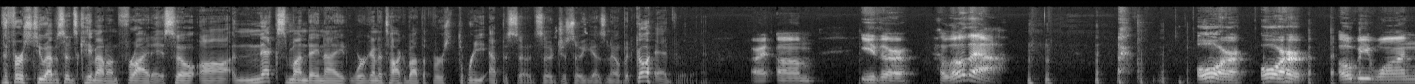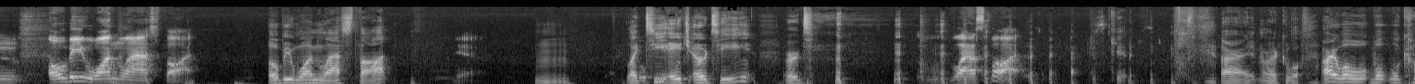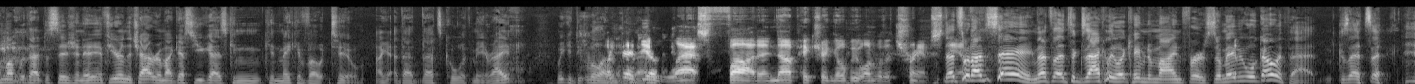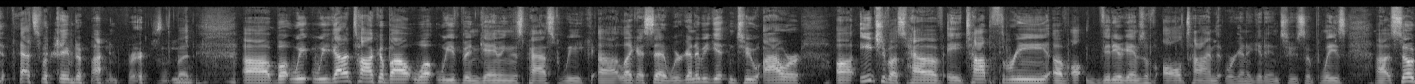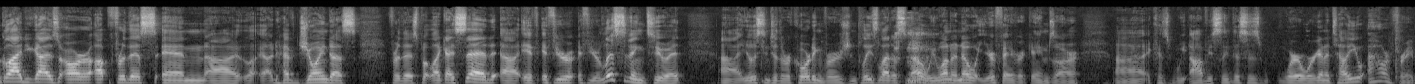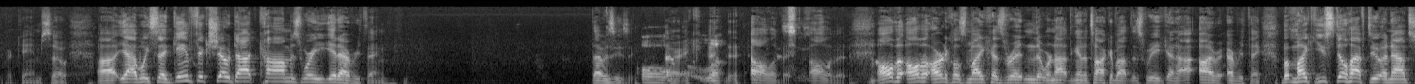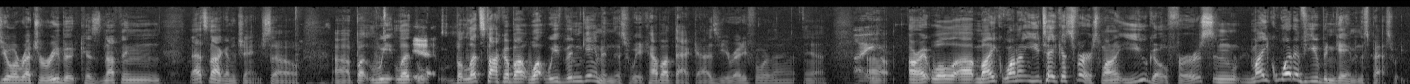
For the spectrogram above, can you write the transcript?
the first two episodes came out on Friday. So uh, next Monday night we're going to talk about the first three episodes. So just so you guys know. But go ahead for that. All right. Um, either hello there, or or Obi Wan Obi Wan last thought. Obi Wan last thought, Yeah, Hmm. like T H O T or. T- last thought. Just kidding. All right, all right, cool. All right, well, we'll we'll come up with that decision. And if you're in the chat room, I guess you guys can can make a vote too. I, that that's cool with me, right? We could do. We'll Like do idea of last thought. I'm not picturing Obi Wan with a tramp stamp. That's what I'm saying. That's that's exactly what came to mind first. So maybe we'll go with that because that's a, that's what came to mind first. But uh, but we we got to talk about what we've been gaming this past week. Uh, like I said, we're going to be getting to our. Uh, each of us have a top three of all, video games of all time that we're going to get into. So please, uh, so glad you guys are up for this and uh, have joined us for this. But like I said, uh, if if you're if you're listening to it uh, you're listening to the recording version, please let us know. We want to know what your favorite games are because we obviously this is where we're going to tell you our favorite games. So uh, yeah, we said GameFixShow.com is where you get everything. That was easy. Oh, all, right. all of it, all of it, all the all the articles Mike has written that we're not going to talk about this week, and uh, uh, everything. But Mike, you still have to announce your retro reboot because nothing that's not going to change. So, uh, but we let Yes. but let's talk about what we've been gaming this week. How about that, guys? you ready for that? Yeah. I- Uh, all right. Well, uh, Mike, why don't you take us first? Why don't you go first? And Mike, what have you been gaming this past week?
